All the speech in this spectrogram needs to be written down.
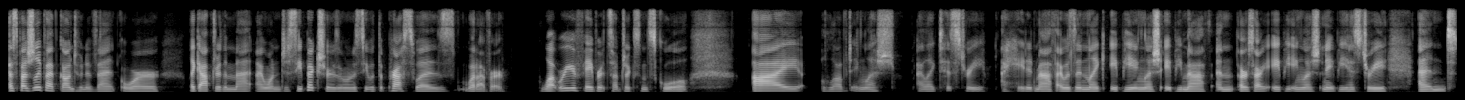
especially if I've gone to an event or like after the Met, I wanted to see pictures. I want to see what the press was, whatever. What were your favorite subjects in school? I loved English. I liked history. I hated math. I was in like AP English, AP math, and or sorry, AP English and AP history, and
